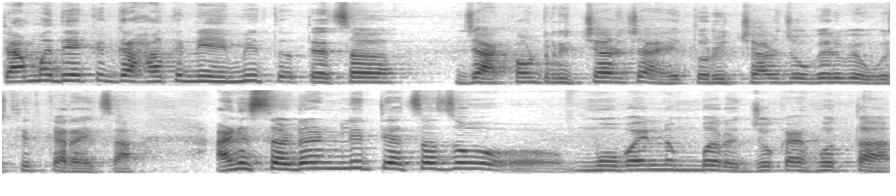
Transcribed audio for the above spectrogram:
त्यामध्ये एक ग्राहक नेहमीच त्याचं जे अकाउंट रिचार्ज आहे तो रिचार्ज वगैरे व्यवस्थित करायचा. आणि सडनली त्याचा जो मोबाईल नंबर जो काय होता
